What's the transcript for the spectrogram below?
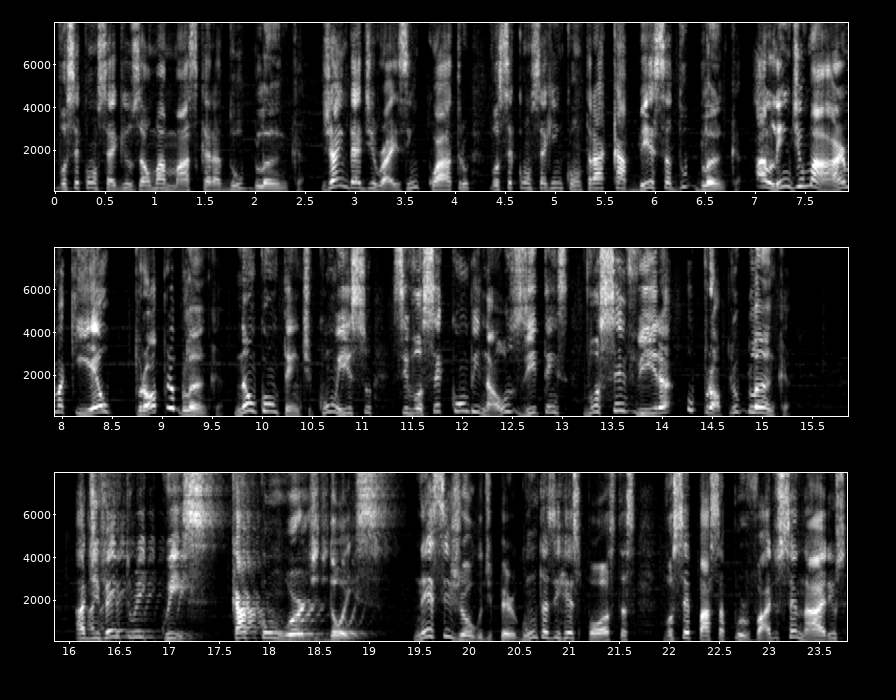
você consegue usar uma máscara do Blanca. Já em Dead Rising 4 você consegue encontrar a cabeça do Blanca. Além de uma arma que é o próprio Blanca. Não contente com isso, se você combinar os itens, você vira o próprio Blanca. Adventure Quiz, Capcom World 2. Nesse jogo de perguntas e respostas, você passa por vários cenários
